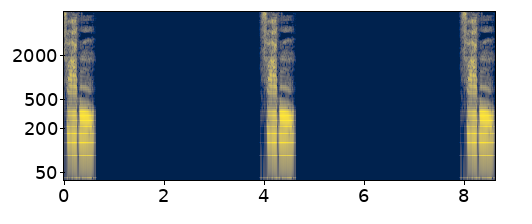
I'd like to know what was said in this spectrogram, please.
Faden. Faden. Faden.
